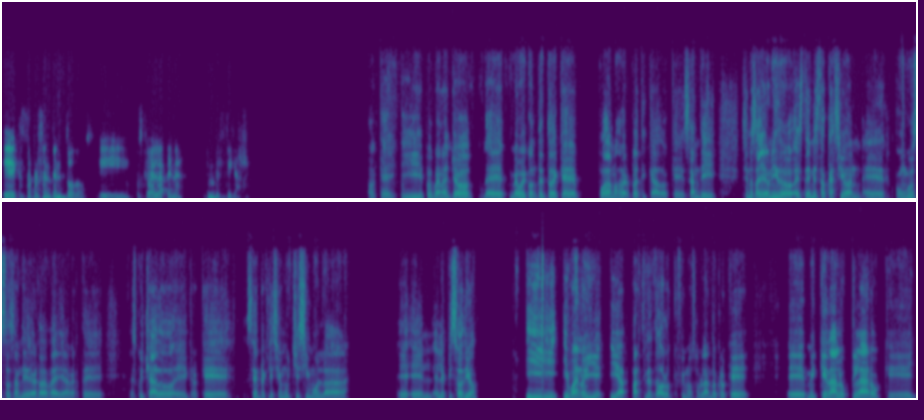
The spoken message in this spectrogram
eh, que está presente en todos y pues que vale la pena investigar. Ok, y pues bueno, yo eh, me voy contento de que podamos haber platicado, que Sandy se nos haya unido este, en esta ocasión. Eh, un gusto, Sandy, de verdad, de haberte escuchado. Eh, creo que se enriqueció muchísimo la, eh, el, el, episodio. Y, y bueno, y, y, a partir de todo lo que fuimos hablando, creo que eh, me queda lo claro que,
